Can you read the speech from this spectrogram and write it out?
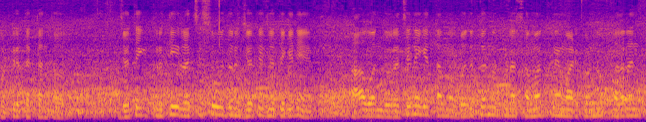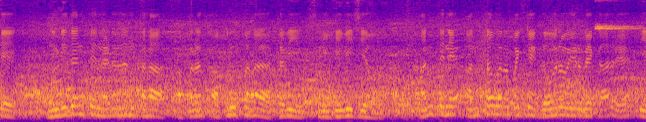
ಕೊಟ್ಟಿರ್ತಕ್ಕಂಥವ್ರು. ಜೊತೆಗೆ ಕೃತಿ ರಚಿಸುವುದರ ಜೊತೆ ಜೊತೆಗೇ ಆ ಒಂದು ರಚನೆಗೆ ತಮ್ಮ ಬದುಕನ್ನು ಕೂಡ ಸಮರ್ಪಣೆ ಮಾಡಿಕೊಂಡು ಅದರಂತೆ ನುಡಿದಂತೆ ನಡೆದಂತಹ ಅಪರ ಅಪರೂಪದ ಕವಿ ಶ್ರೀ ಡಿ ವಿ ಜಿ ಅವರು. ಅಂತಲೇ ಅಂಥವರ ಬಗ್ಗೆ ಗೌರವ ಇರಬೇಕಾದ್ರೆ ಈ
